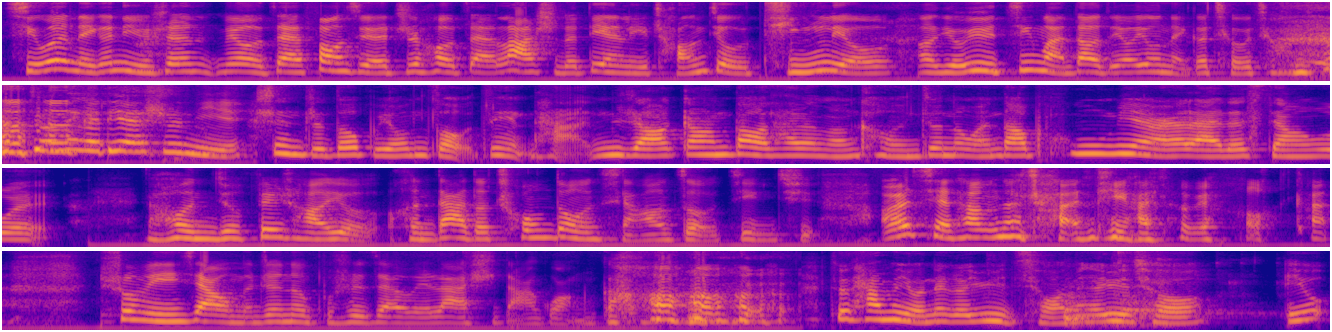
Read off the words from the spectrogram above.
请问哪个女生没有在放学之后在拉屎的店里长久停留？呃，犹豫今晚到底要用哪个球球？就那个店是你甚至都不用走进它，你只要刚到它的门口，你就能闻到扑面而来的香味，然后你就非常有很大的冲动想要走进去，而且他们的产品还特别好看。说明一下，我们真的不是在为蜡石打广告。就他们有那个浴球，那个浴球，哎呦，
